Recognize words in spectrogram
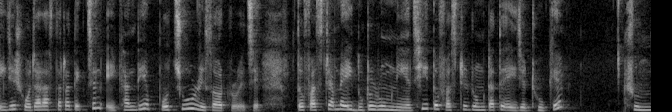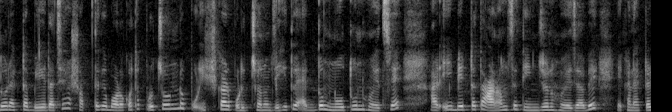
এই যে সোজা রাস্তাটা দেখছেন, এইখান দিয়ে প্রচুর রিসর্ট রয়েছে। তো ফার্স্টে আমরা এই দুটো রুম নিয়েছি। তো ফার্স্টের রুমটাতে এই যে ঢুকে সুন্দর একটা বেড আছে। আর সব থেকে বড়ো কথা, প্রচণ্ড পরিষ্কার পরিচ্ছন্ন, যেহেতু একদম নতুন হয়েছে। আর এই বেডটাতে আরামসে তিনজন হয়ে যাবে। এখানে একটা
